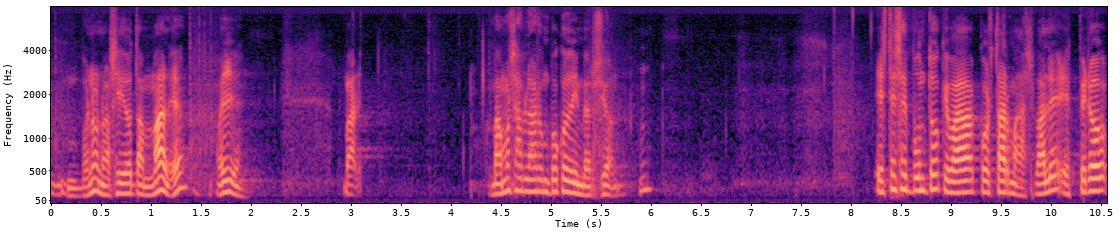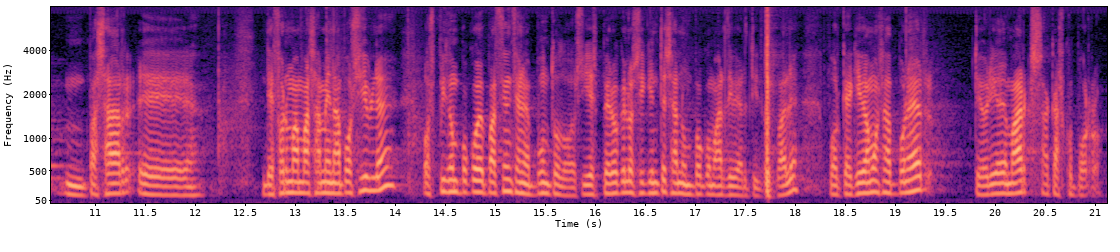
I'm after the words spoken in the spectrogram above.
bueno, no ha sido tan mal, ¿eh? Oye, vale. Vamos a hablar un poco de inversión. Este es el punto que va a costar más, ¿vale? Espero mm, pasar eh, de forma más amena posible. Os pido un poco de paciencia en el punto 2 y espero que los siguientes sean un poco más divertidos, ¿vale? Porque aquí vamos a poner teoría de Marx a cascoporro.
